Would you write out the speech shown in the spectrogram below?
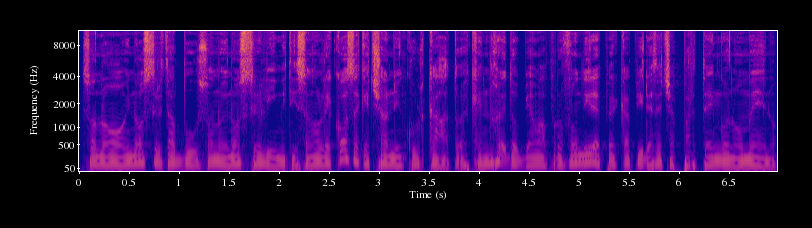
sono i nostri tabù, sono i nostri limiti, sono le cose che ci hanno inculcato e che noi dobbiamo approfondire per capire se ci appartengono o meno.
